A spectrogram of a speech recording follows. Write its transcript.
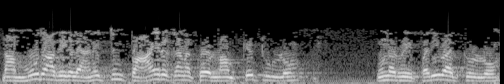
நாம் மூதாதைகளை அனைத்தும் இப்ப ஆயிரக்கணக்கோர் நாம் கேட்டுள்ளோம் உணர்வை பதிவாக்கியுள்ளோம்.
